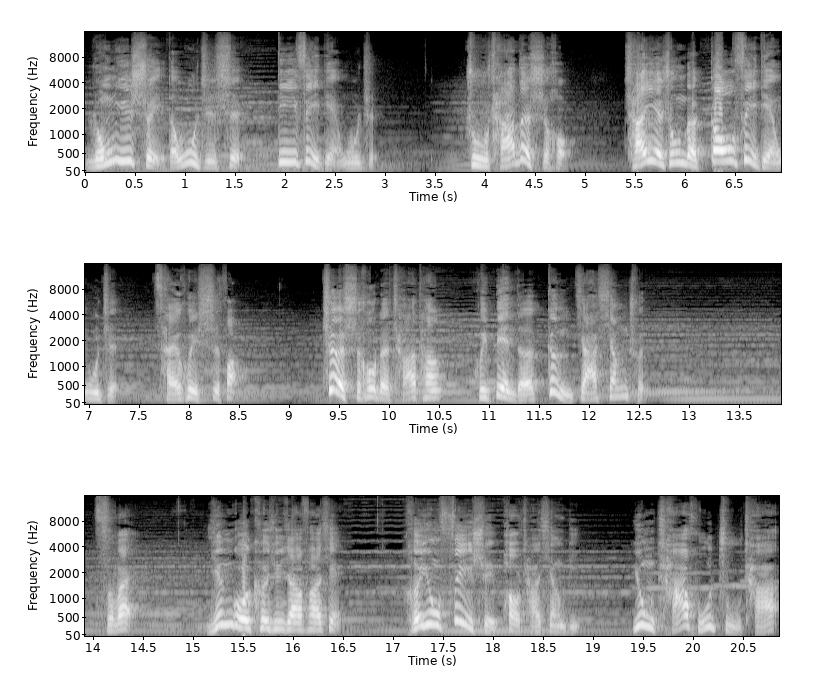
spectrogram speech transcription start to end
溶于水的物质是低沸点物质。煮茶的时候，茶叶中的高沸点物质。才会释放，这时候的茶汤会变得更加香醇。此外，英国科学家发现，和用沸水泡茶相比，用茶壶煮茶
